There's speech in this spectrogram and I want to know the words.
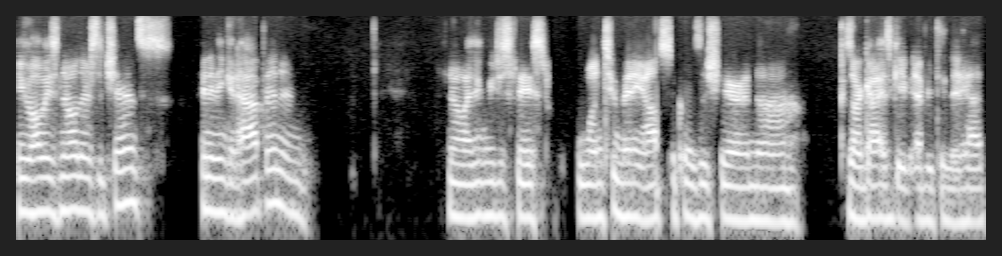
you always know there's a chance anything could happen. And you know, I think we just faced one too many obstacles this year, and because uh, our guys gave everything they had.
